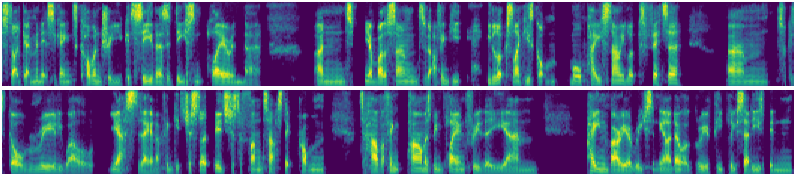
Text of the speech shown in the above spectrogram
started getting minutes against Coventry, you could see there's a decent player in there. And you know, by the sounds of it, I think he he looks like he's got more pace now. He looks fitter. Um, took his goal really well yesterday, and I think it's just a it's just a fantastic problem to have. I think Palmer's been playing through the um, pain barrier recently, I don't agree with people who said he's been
